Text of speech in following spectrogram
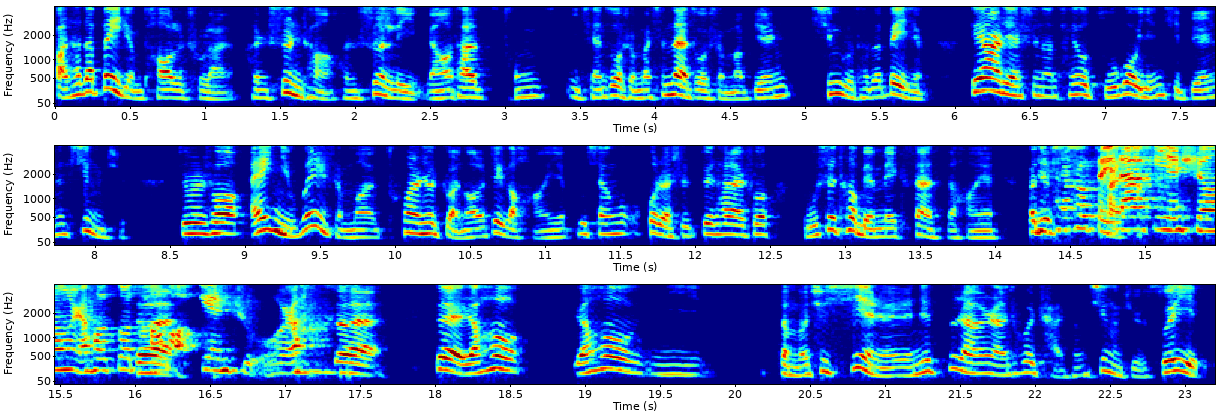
把他的背景抛了出来，很顺畅，很顺利。然后他从以前做什么，现在做什么，别人清楚他的背景。第二件事呢，他又足够引起别人的兴趣，就是说，哎，你为什么突然就转到了这个行业？不相，或者是对他来说不是特别 make sense 的行业？他就他说北大毕业生，然后做淘宝店主，然后对对，然后然后你怎么去吸引人，人家自然而然就会产生兴趣。所以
